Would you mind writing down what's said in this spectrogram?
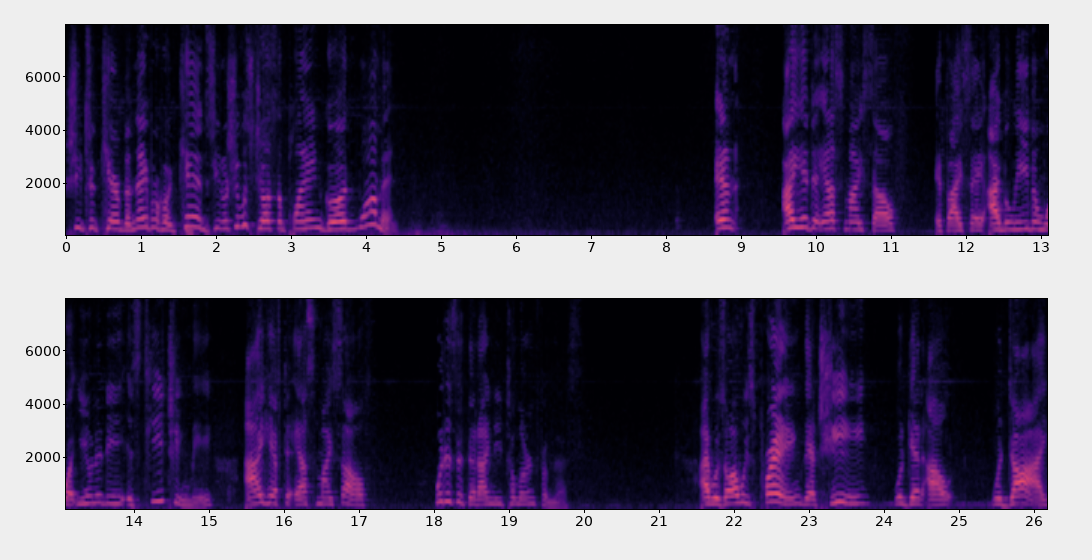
She took care of the neighborhood kids. You know, she was just a plain good woman. And I had to ask myself if I say, I believe in what unity is teaching me, I have to ask myself, what is it that I need to learn from this? I was always praying that she would get out, would die,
